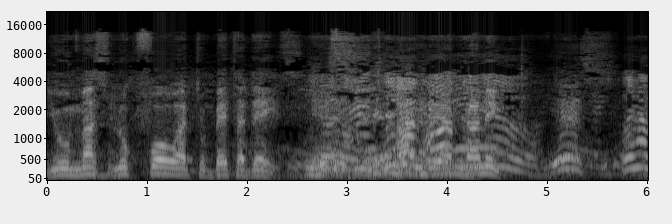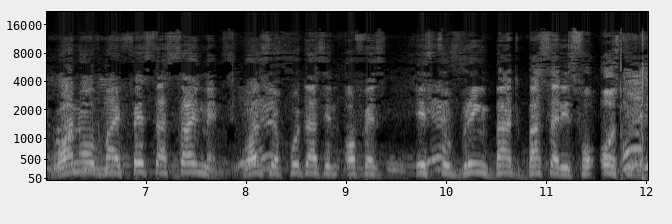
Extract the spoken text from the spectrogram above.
you must look forward to better days. And they are coming. Have One of my first assignments, once you put us in office, is to bring back bursaries for all students.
